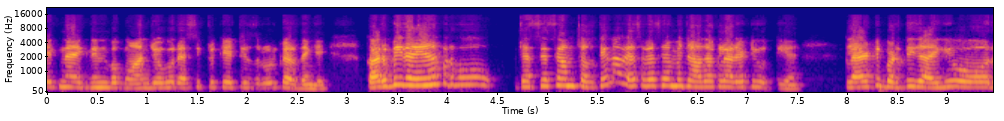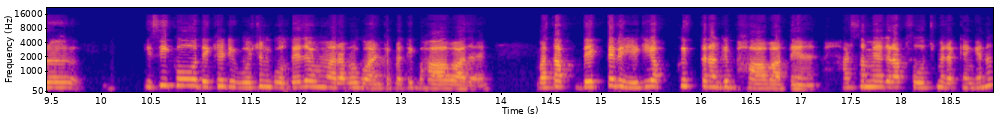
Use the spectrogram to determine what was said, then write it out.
एक ना एक दिन भगवान जो है वो रेसिप्रिकेट ज़रूर कर देंगे। कर भी रहे हैं, पर वो जैसे जैसे हम चलते हैं ना वैसे वैसे हमें ज़्यादा क्लैरिटी होती है। क्लैरिटी बढ़ती जाएगी और इसी को देखिए डिवोशन बोलते हैं, जब हमारा भगवान के प्रति भाव आ जाए। बस आप देखते रहिए कि आप किस तरह के भाव आते हैं। हर समय अगर आप सोच में रखेंगे ना,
